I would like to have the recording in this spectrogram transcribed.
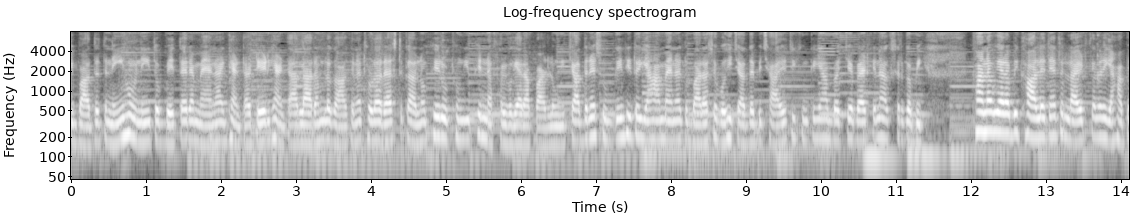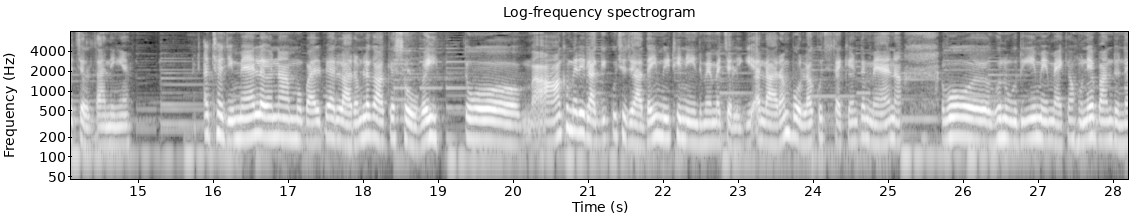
इबादत नहीं होनी तो बेहतर है मैं ना घंटा, डेढ़ घंटा अलार्म लगा के ना थोड़ा रेस्ट कर लूँ, फिर उठूँगी, फिर नफल वगैरह पढ़ लूँगी। चादरें सूख गई थी तो यहाँ मैं ना दोबारा से वही चादर बिछा रही थी, क्योंकि यहाँ बच्चे बैठ के ना अक्सर कभी खाना वगैरह भी खा लेते हैं तो लाइट कलर यहाँ पर चलता नहीं है। अच्छा जी, मैं ना मोबाइल पे अलार्म लगा के सो गई तो आँख मेरी लगी कुछ ज़्यादा ही मीठी नींद में मैं चली गई। अलार्म बोला कुछ सेकंड तो मैं ना वो गनूदगी में मैं क्या हुने बंद होंगे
